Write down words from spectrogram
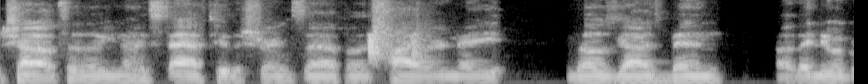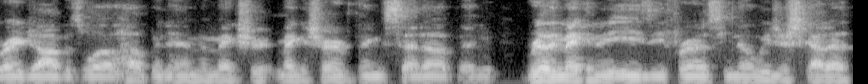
shout out to you know his staff to the strength staff, uh, Tyler, Nate, those guys, Ben uh, they do a great job as well, helping him and make sure making sure everything's set up and really making it easy for us. You know, we just gotta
